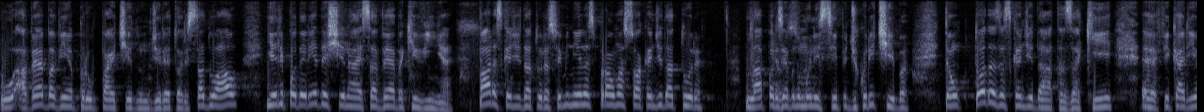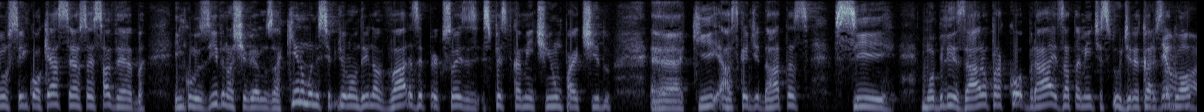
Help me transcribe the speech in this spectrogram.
o- a verba vinha para o partido no diretório estadual e ele poderia destinar essa verba que vinha para as candidaturas femininas para uma só candidatura. Lá, por exemplo, no município de Curitiba. Então, todas as candidatas aqui eh, ficariam sem qualquer acesso a essa verba. Inclusive, nós tivemos aqui no município de Londrina várias repercussões, especificamente em um partido, eh, que as candidatas se mobilizaram para cobrar exatamente esse- o diretório Cadê estadual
